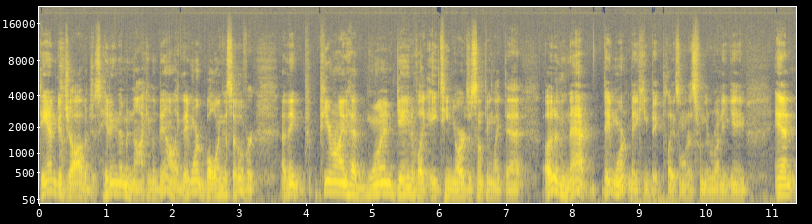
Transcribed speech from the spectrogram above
damn good job of just hitting them and knocking them down. Like they weren't bowling us over. I think Perine had one gain of like 18 yards or something like that. Other than that, they weren't making big plays on us from the running game. And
